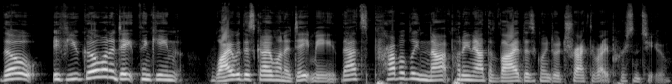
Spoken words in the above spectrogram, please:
Though, if you go on a date thinking, why would this guy want to date me? That's probably not putting out the vibe that's going to attract the right person to you.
